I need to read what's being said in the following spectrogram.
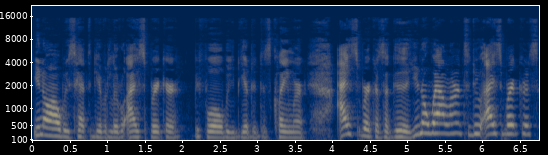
You know, I always have to give a little icebreaker before we give the disclaimer. Icebreakers are good. You know where I learned to do icebreakers?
